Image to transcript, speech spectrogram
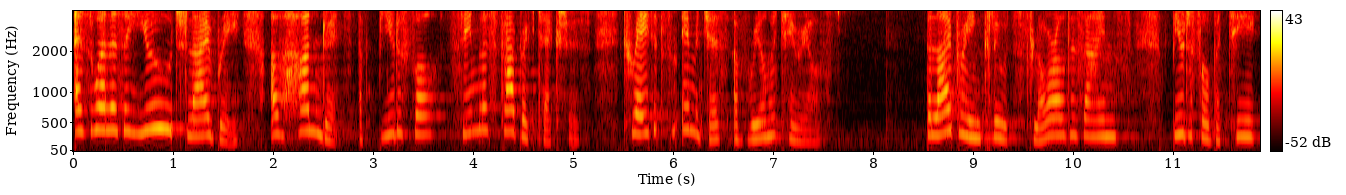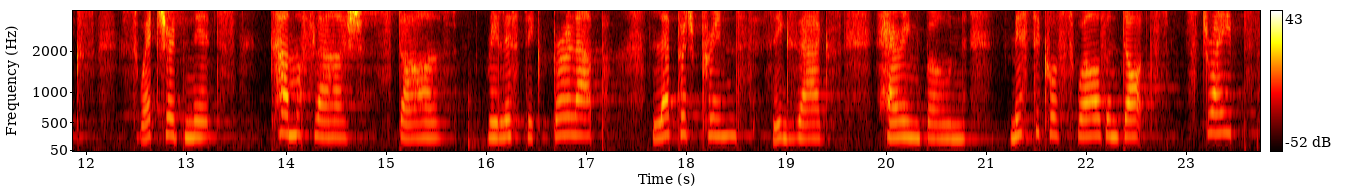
as well as a huge library of hundreds of beautiful seamless fabric textures created from images of real materials. The library includes floral designs, beautiful batiks, sweatshirt knits, camouflage, stars, realistic burlap, leopard prints, zigzags, herringbone, mystical swirls and dots, stripes,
